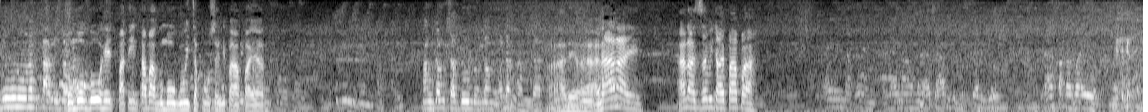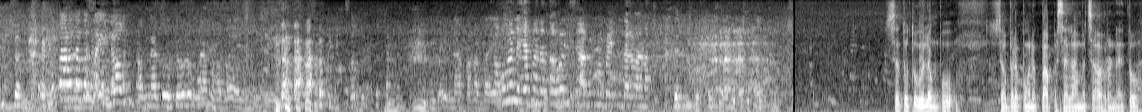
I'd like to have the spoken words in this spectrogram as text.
nuno ng tamis na. Gumuguhit, pati yung taba, gumuguhit sa puso ni Papa yan. Hanggang sa dulo ng walang hanggan. Ah, di ba? Ah, nanay, ano, sasabihin niya kay Papa? Ay, naku. Ano na ang masasabi ko? Napakabait. Parang na ba sa ilong? Pag natutulog, napakabait. Hindi, napakabait. Ako nga naiyak na natawa. Sabi mo ba yung dalawa anak? Sa totoo lang po, sobra pong nagpapasalamat sa araw na ito.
